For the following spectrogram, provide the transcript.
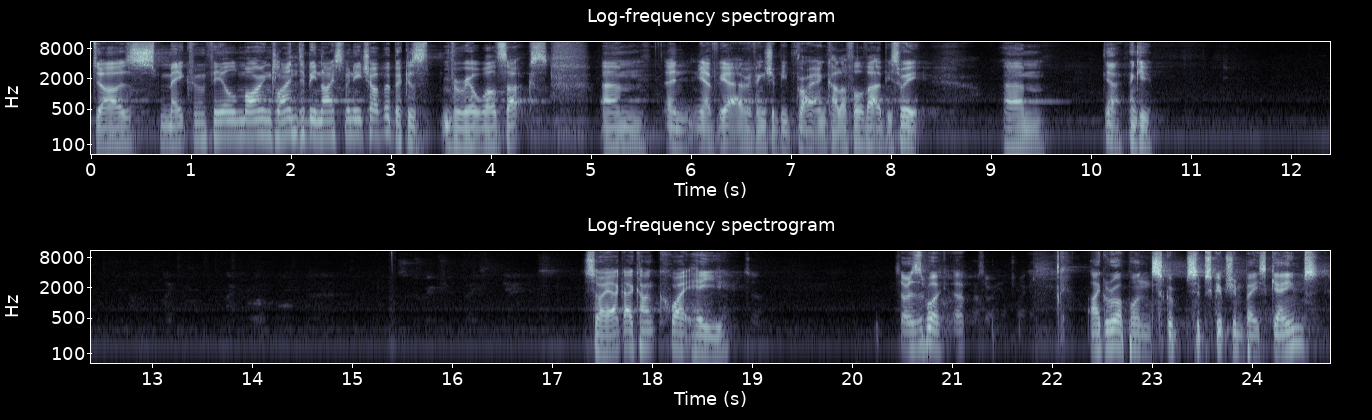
does make them feel more inclined to be nice with each other because the real world sucks. Um, and yeah, yeah, everything should be bright and colorful. That would be sweet. Um, yeah, thank you. Sorry, I, I can't quite hear you. Sorry, does this work? Oh, sorry. I grew up on subscription-based games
